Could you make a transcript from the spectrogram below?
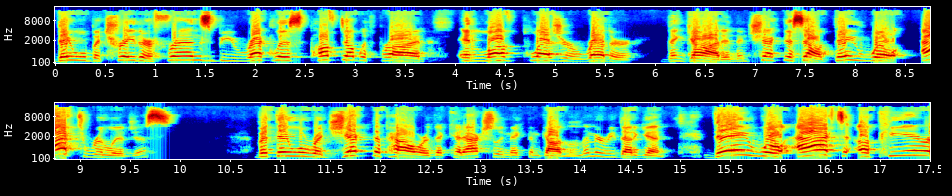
They will betray their friends, be reckless, puffed up with pride, and love pleasure rather than God. And then check this out. They will act religious, but they will reject the power that could actually make them godly. Let me read that again. They will act, appear,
